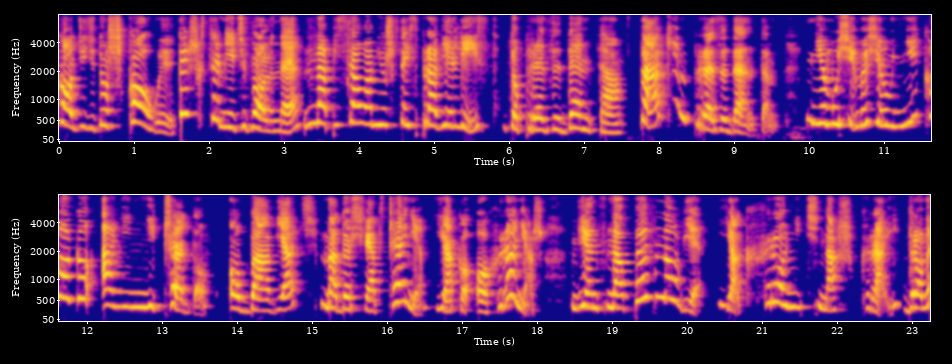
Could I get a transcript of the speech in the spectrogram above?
chodzić do szkoły. Też chcę mieć wolne. Napisałam już w tej sprawie list do prezydenta. Z takim prezydentem nie musimy się nikogo ani niczego obawiać. Ma doświadczenie jako ochroniarz, więc na pewno wie, jak chronić nasz kraj. Drony?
